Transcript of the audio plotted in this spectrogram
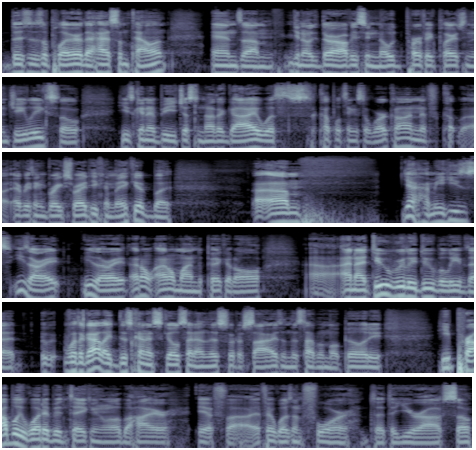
this is a player that has some talent, and um, you know there are obviously no perfect players in the G League, so he's going to be just another guy with a couple things to work on. If uh, everything breaks right, he can make it. But um, yeah, I mean he's he's all right. He's all right. I don't I don't mind the pick at all, uh, and I do really do believe that with a guy like this kind of skill set and this sort of size and this type of mobility he probably would have been taking a little bit higher if uh, if it wasn't for the, the year off. So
